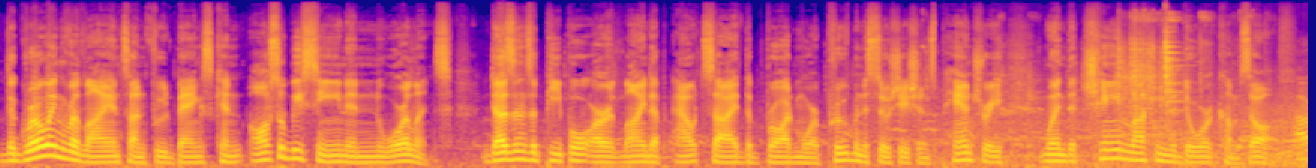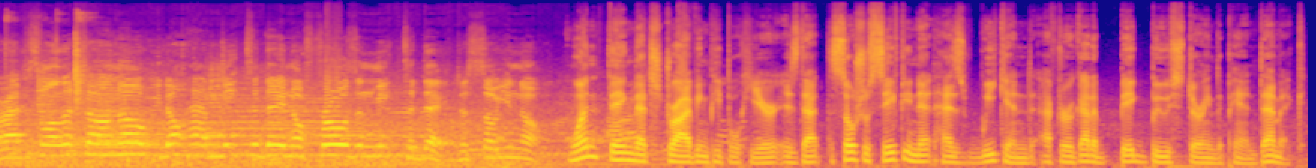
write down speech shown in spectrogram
The growing reliance on food banks can also be seen in New Orleans. Dozens of people are lined up outside the Broadmoor Improvement Association's pantry when the chain locking the door comes off. All right, just want to let y'all know we don't have meat today, no frozen meat today, just so you know. One thing that's driving people here is that the social safety net has weakened after it got a big boost during the pandemic.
